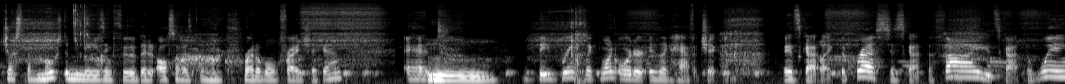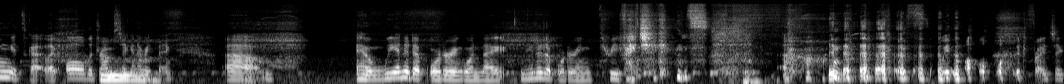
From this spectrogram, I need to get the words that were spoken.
just the most amazing food, but it also has incredible fried chicken, and Mm. They bring like one order is like half a chicken. It's got like the breast, it's got the thigh, it's got the wing, it's got like all the drumstick and Mm. everything. Um, and we ended up ordering one night. We ended up ordering three fried chickens. Um, we all wanted fried chicken.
